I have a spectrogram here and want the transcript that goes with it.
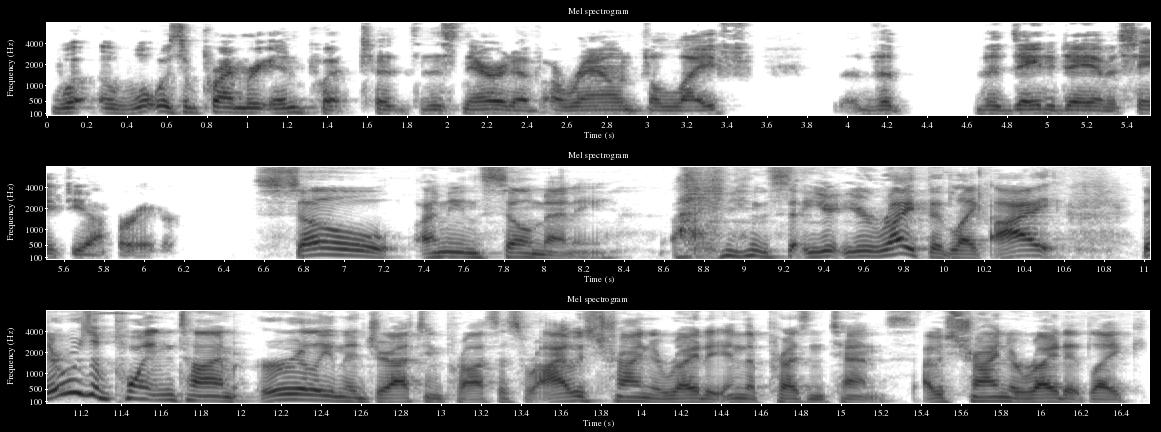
what what was the primary input to, to this narrative around the life, the the day to day of a safety operator? So, I mean, so many. I mean, so you're, you're right that like I, there was a point in time early in the drafting process where I was trying to write it in the present tense. I was trying to write it like,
